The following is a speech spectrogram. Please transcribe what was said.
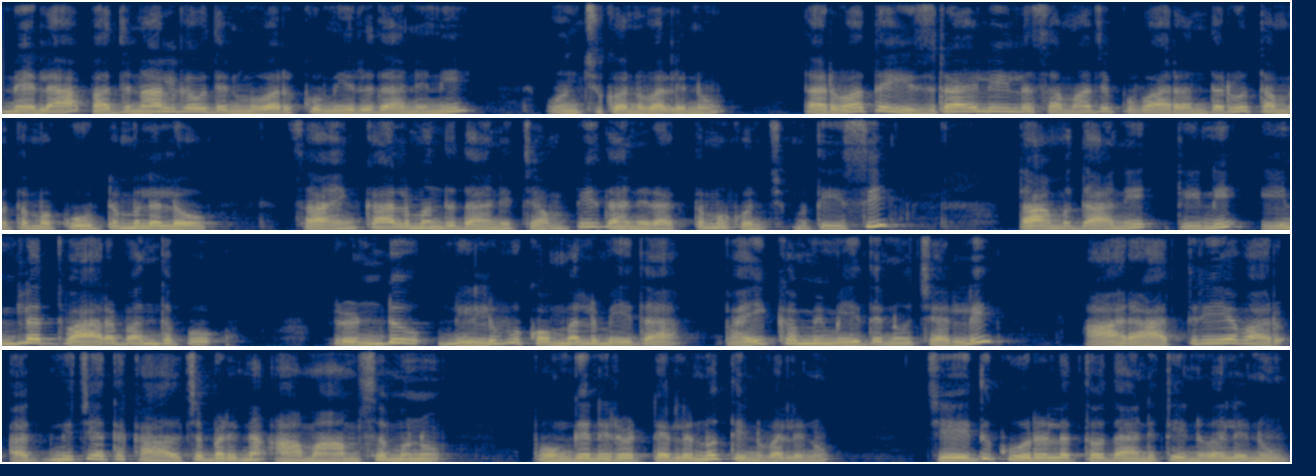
నెల పద్నాలుగవ దినం వరకు మీరు దానిని ఉంచుకొని వలెను. తర్వాత ఇజ్రాయేలీల సమాజపు వారందరూ తమ తమ కూటములలో సాయంకాలమందు దాన్ని చంపి దాని రక్తము కొంచెము తీసి తాము దాన్ని తిని ఇండ్ల ద్వారబంధపు రెండు నిలువు కొమ్మల మీద పైకమ్మి మీదను చల్లి ఆ రాత్రియే వారు అగ్నిచేత కాల్చబడిన ఆ మాంసమును పొంగని రొట్టెలను తినవలెను. చేదు కూరలతో దాని తినవలెను.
